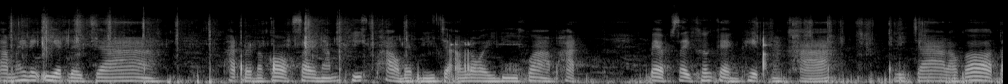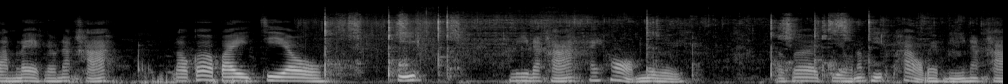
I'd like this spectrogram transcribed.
ตำให้ละเอียดเลยจ้า ผัดใบมะกอกใส่น้ำพริกเผาแบบนี้จะอร่อยดีกว่าผัดแบบใส่เครื่องแกงเผ็ดนะคะนี่จ้าเราก็ตำแรกแล้วนะคะ เราก็ไปเจียวพริก นี่นะคะ ให้หอมเลย แล้วก็เจียวน้ำพริกเผาแบบนี้นะคะ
